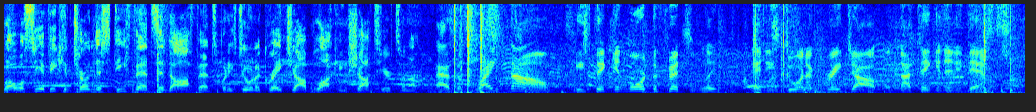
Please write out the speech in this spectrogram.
Well, we'll see if he can turn this defense into offense, but he's doing a great job blocking shots here tonight. As of right now, he's thinking more defensively, and he's doing a great job of not taking any damage.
